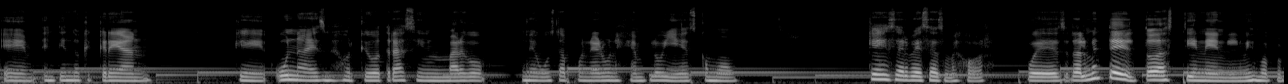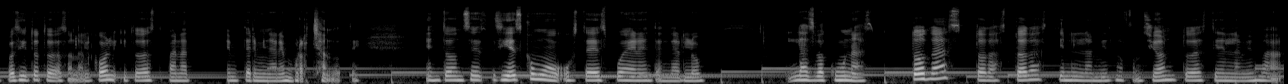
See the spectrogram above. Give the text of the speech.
Eh, entiendo que crean que una es mejor que otra, sin embargo, me gusta poner un ejemplo y es como, ¿qué cerveza es mejor? Pues realmente todas tienen el mismo propósito, todas son alcohol y todas van a em, terminar emborrachándote. Entonces, si es como ustedes pueden entenderlo, las vacunas todas, todas, todas tienen la misma función, todas tienen la misma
